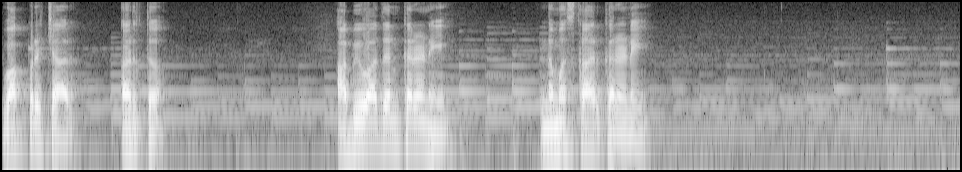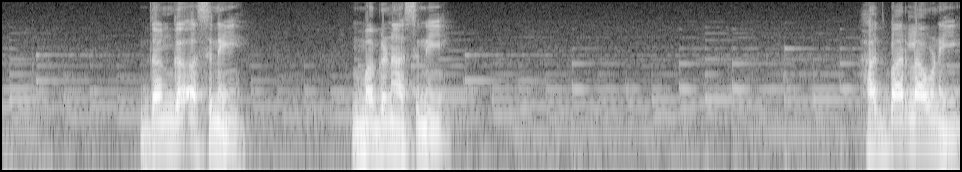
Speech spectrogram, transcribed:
वाक्प्रचार अर्थ. अभिवादन करणे नमस्कार करणे. दंग असणे मग्न असणे. हातभार लावणे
